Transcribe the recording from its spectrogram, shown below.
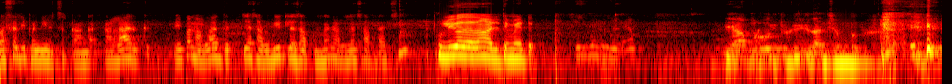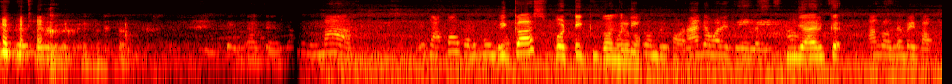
வசதி பண்ணி வச்சிருக்காங்க. நல்லா இருக்கு. இப்ப நல்லா திருப்தியா சாப்பிட வீட்டுல சாப்பிட்ற மாதிரி நல்லா சாப்பிட்டாச்சு. புளியோதரை தான் அல்டிமேட் என் உறவு துடி தான் செம்பு தெரியுமா எங்க அப்பா கடுப்பு விகாஸ் பொட்டிக்கு வந்திருக்கோம் ராஜபாளையத்துல இங்க இருக்கு. அங்க உள்ள போய் பார்ப்போம்.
